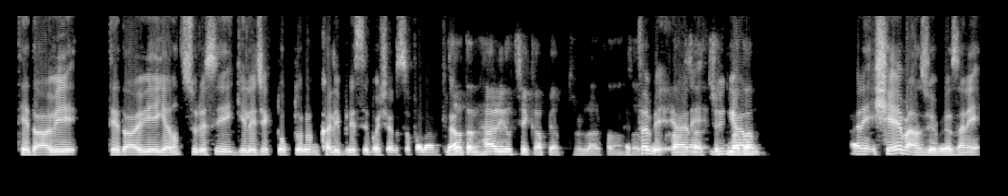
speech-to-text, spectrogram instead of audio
tedavi, tedaviye yanıt süresi, gelecek doktorun kalibresi, başarısı falan filan. Zaten her yıl check-up yaptırırlar falan. E, Zaten tabii, kanser yani çıkmadan- dünyanın- Hani şeye benziyor biraz hani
